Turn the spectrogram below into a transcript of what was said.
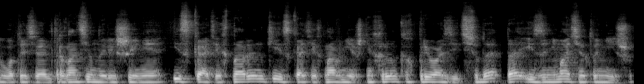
вот эти альтернативные решения, искать их на рынке, искать их на внешних рынках, привозить сюда, да, и занимать занимать эту нишу.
